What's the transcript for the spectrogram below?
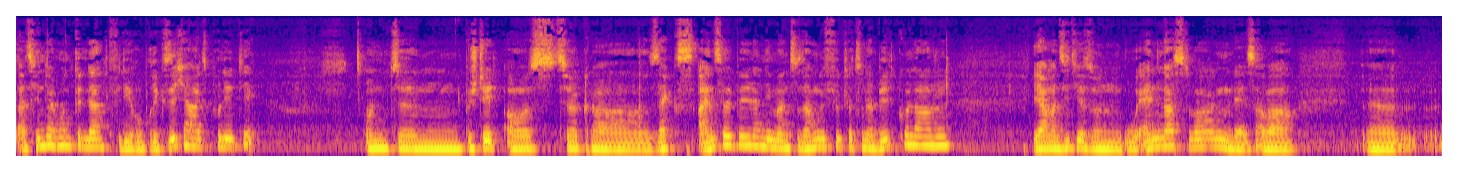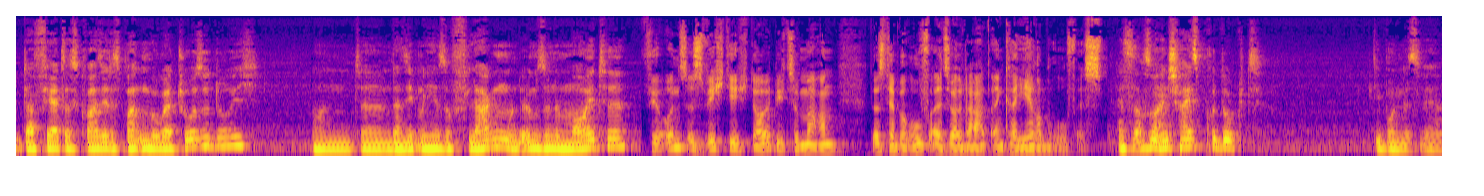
als Hintergrund gedacht für die Rubrik Sicherheitspolitik und ähm, besteht aus circa sechs Einzelbildern, die man zusammengefügt hat zu einer Bildcollage. Ja, man sieht hier so einen UN-Lastwagen, der ist aber, äh, da fährt das quasi das Brandenburger Tor so durch. Und äh, dann sieht man hier so Flaggen und irgend so eine Meute. Für uns ist wichtig, deutlich zu machen, dass der Beruf als Soldat ein Karriereberuf ist. Das ist auch so ein Scheißprodukt, die Bundeswehr.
